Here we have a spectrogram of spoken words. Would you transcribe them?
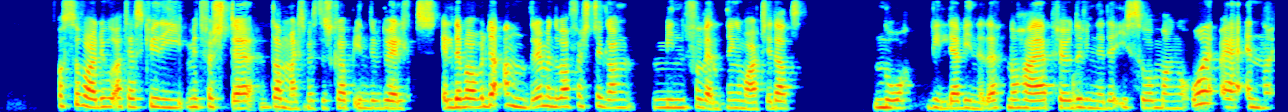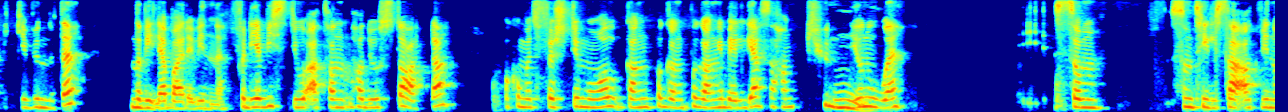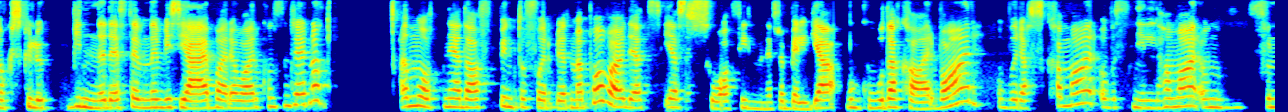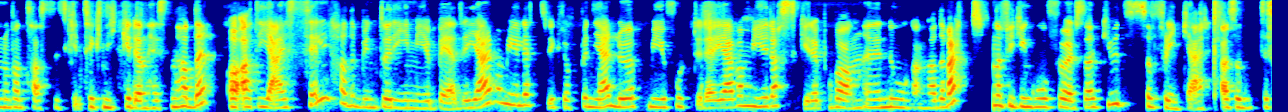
og så var det jo at jeg skulle ri mitt første danmarksmesterskap individuelt. Eller det var vel det andre, men det var første gang min forventning var til det at nå vil jeg vinne det. Nå har jeg prøvd å vinne det i så mange år, og jeg har ennå ikke vunnet det. Nå vil jeg bare vinne. Fordi jeg visste jo at han hadde jo starta og kommet først i mål gang på gang på gang i Belgia, så han kunne jo Mm. noe som, som tilsa at vi nok skulle vinne det stevnet hvis jeg bare var konsentrert nok. Måten jeg da begynte å forberede meg på, var jo det at jeg så filmene fra Belgia, hvor god Dakar var, og hvor rask han var, og hvor snill han var, og for noen fantastiske teknikker den hesten hadde. Og at jeg selv hadde begynt å ri mye bedre. Jeg var mye lettere i kroppen, jeg løp mye fortere, jeg var mye raskere på banen enn jeg noen gang hadde vært. Og fikk en god følelse av gud, så flink jeg er. Altså, det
